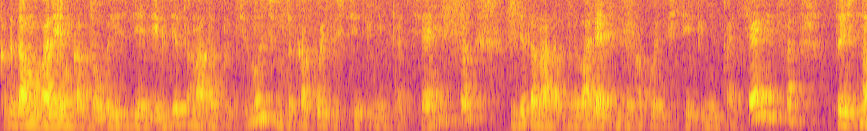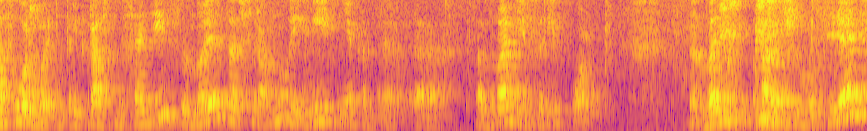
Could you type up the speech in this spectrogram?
когда мы валяем готовые изделия, где-то надо подтянуть, он до какой-то степени подтянется, где-то надо подвалять, он до какой-то степени подтянется. То есть на форму это прекрасно садится, но это все равно имеет некоторое э, название form. В этом хорошем материале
